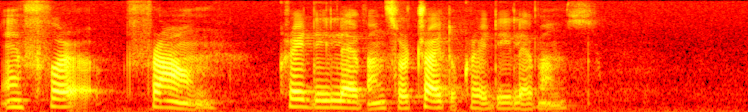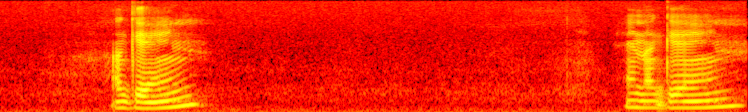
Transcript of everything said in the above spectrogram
and for frown. Create the 11s or try to create the 11s. Again. And again.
